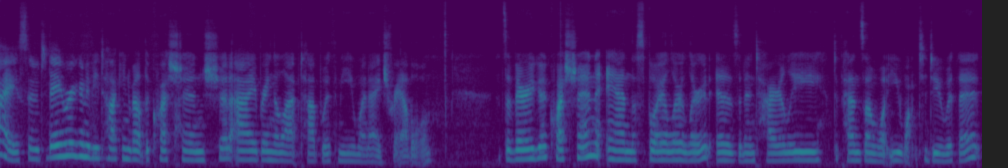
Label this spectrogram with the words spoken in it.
Hi, so today we're going to be talking about the question, should I bring a laptop with me when I travel? It's a very good question and the spoiler alert is it entirely depends on what you want to do with it.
